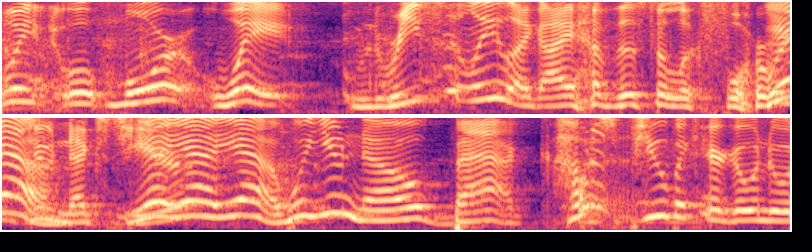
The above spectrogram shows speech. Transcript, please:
wait, well, more. Wait, recently, like I have this to look forward yeah. to next year. Yeah, yeah, yeah. Well, you know, back. How does pubic hair go into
